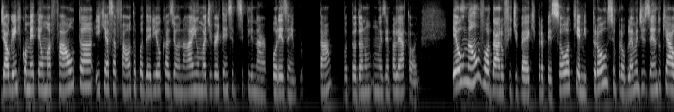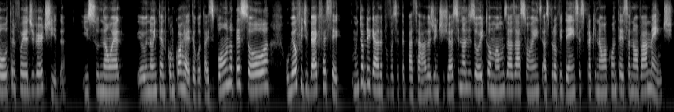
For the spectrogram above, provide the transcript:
De alguém que cometeu uma falta e que essa falta poderia ocasionar em uma advertência disciplinar, por exemplo, tá? Vou dando um, um exemplo aleatório. Eu não vou dar o feedback para a pessoa que me trouxe o problema dizendo que a outra foi advertida. Isso não é eu não entendo como correto. Eu vou estar expondo a pessoa. O meu feedback vai ser: muito obrigada por você ter passado. A gente já sinalizou e tomamos as ações, as providências para que não aconteça novamente.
